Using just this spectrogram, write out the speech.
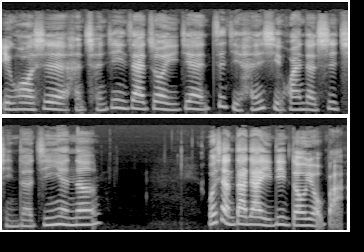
亦或是很沉浸在做一件自己很喜欢的事情的经验呢？我想大家一定都有吧。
